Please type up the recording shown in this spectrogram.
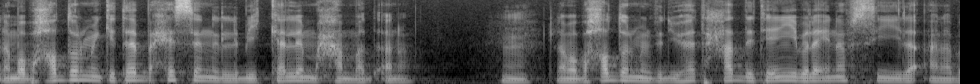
لما بحضر من كتاب بحس إن اللي بيتكلم محمد أنا. لما بحضر من فيديوهات حد تاني بلاقي نفسي لا أنا ب...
